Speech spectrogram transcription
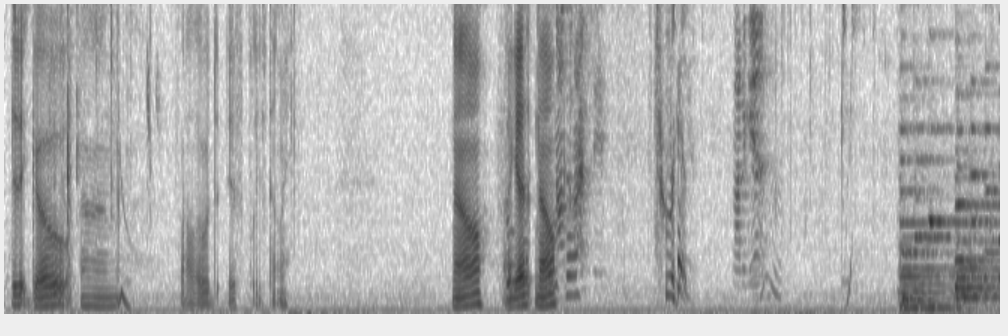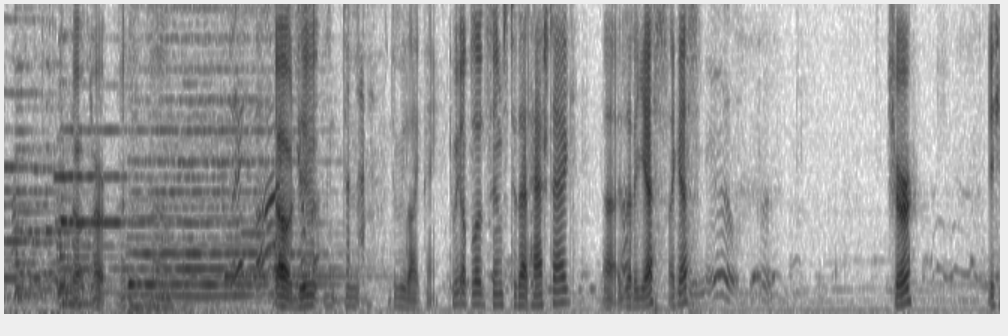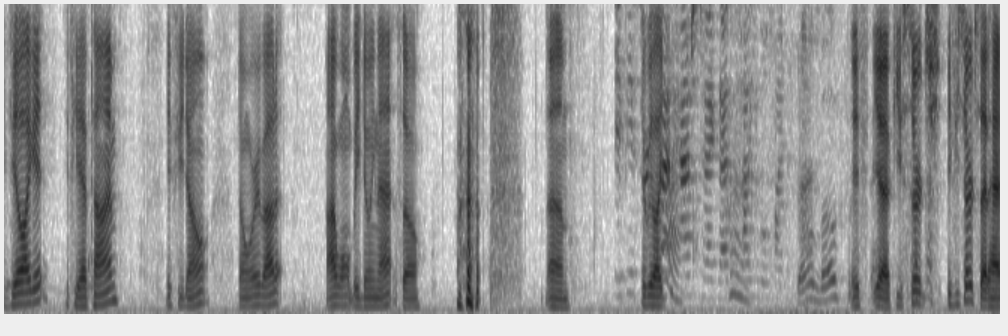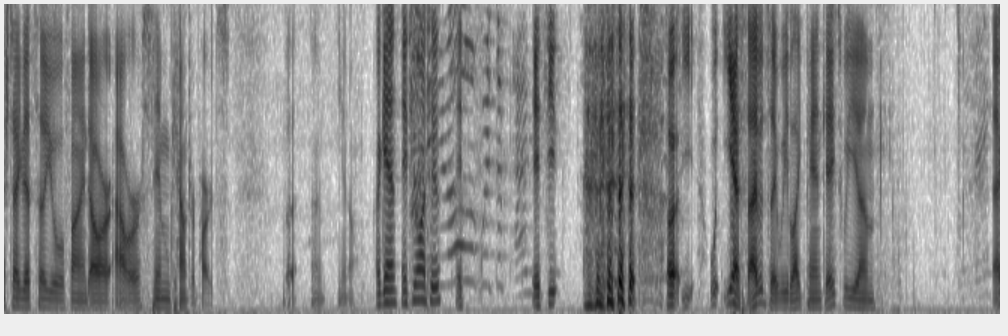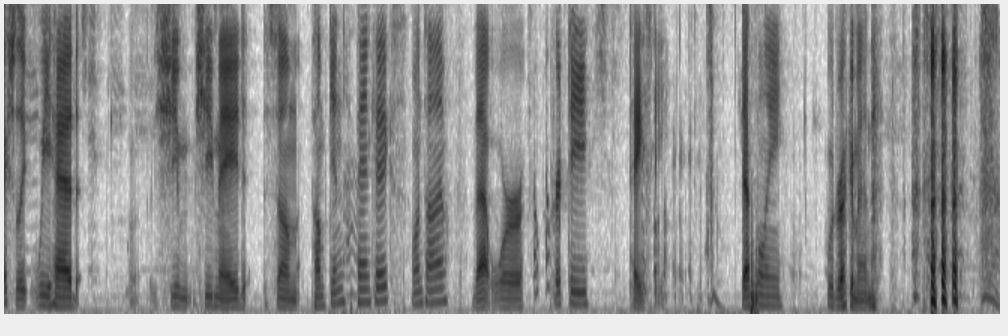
Did it go? Um, followed. If please tell me. No, I guess no. Not that I've seen. Trip. Not again. Or, if, um, oh, do do do we like paint? Can we upload Sims to that hashtag? Uh, is that a yes? I guess. Sure. If you feel like it, if you have time. If you don't, don't worry about it. I won't be doing that, so. um, If you Do search we like- that hashtag, that's how you will find if yeah, if you search if you search that hashtag, that's how you will find our our sim counterparts. But um, you know, again, if you want to, if love with the if you, uh, yes, I would say we like pancakes. We um, actually we had she she made some pumpkin pancakes one time that were pretty tasty. Definitely would recommend.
